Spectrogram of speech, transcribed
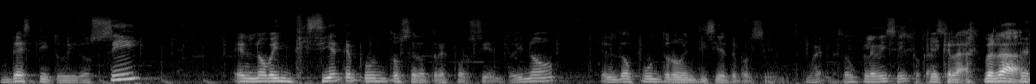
destituidos. Sí, el 97.03% y no el 2.97%. Bueno, es un plebiscito. Casi. ¿Verdad?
